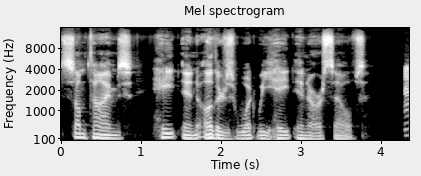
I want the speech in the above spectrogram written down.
sometimes hate in others what we hate in ourselves mm.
